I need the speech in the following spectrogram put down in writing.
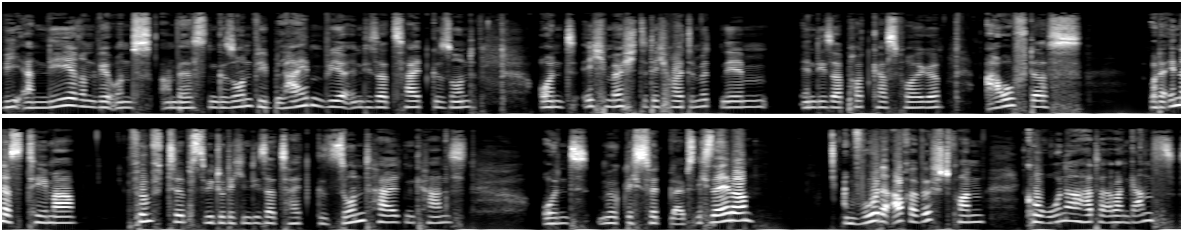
wie ernähren wir uns am besten gesund, wie bleiben wir in dieser Zeit gesund. Und ich möchte dich heute mitnehmen in dieser Podcast-Folge auf das oder in das Thema fünf Tipps, wie du dich in dieser Zeit gesund halten kannst und möglichst fit bleibst. Ich selber wurde auch erwischt von Corona, hatte aber einen ganz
